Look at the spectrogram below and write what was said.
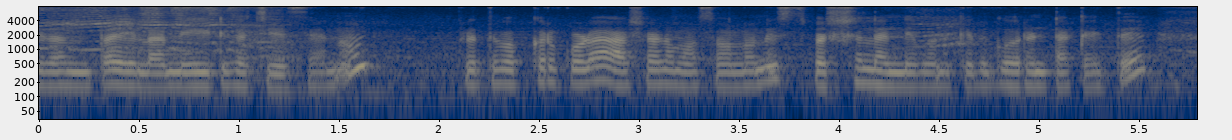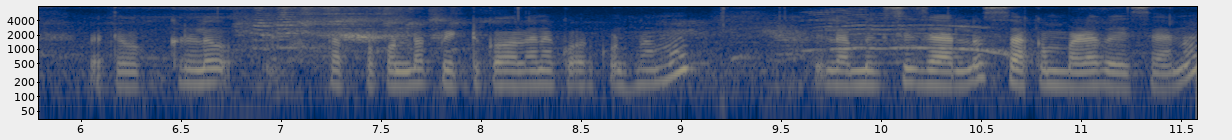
ఇదంతా ఇలా నీట్గా చేశాను. ప్రతి ఒక్కరు కూడా ఆషాఢ మాసంలోనే స్పెషల్ అండి మనకి ఇది గోరింటాకు అయితే ప్రతి ఒక్కళ్ళు తప్పకుండా పెట్టుకోవాలని కోరుకుంటున్నాము. ఇలా మిక్సీ జార్లో సగం బడ వేసాను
